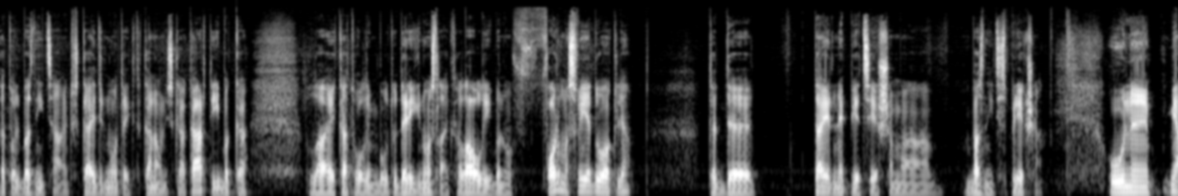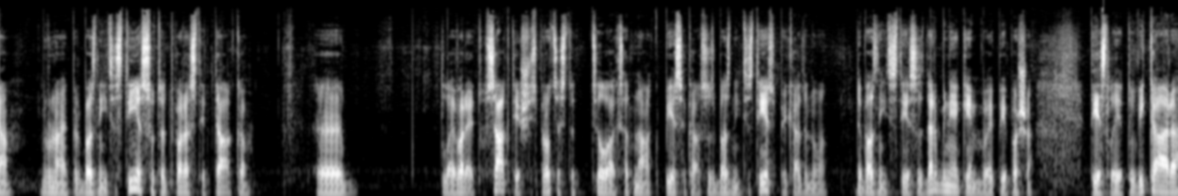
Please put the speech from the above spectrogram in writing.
katoļu baznīcā ir skaidri noteikta kanoniskā kārtība, ka, lai katolim būtu derīgi noslēgta laulība no formas viedokļa, tad tā ir nepieciešama baznīcas priekšā. Un, e, jā, runājot par baznīcas tiesu, tad parasti ir tā, ka, lai varētu sākties šis process, tad cilvēks atnāk, piesakās uz baznīcas tiesu pie kāda no baznīcas tiesas darbiniekiem vai pie paša tieslietu vikāra,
